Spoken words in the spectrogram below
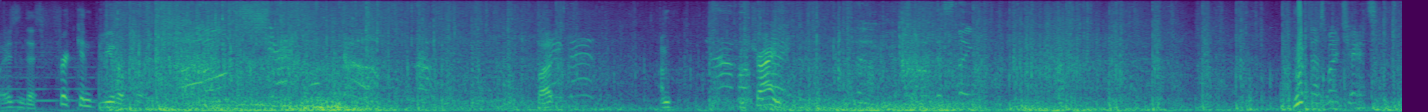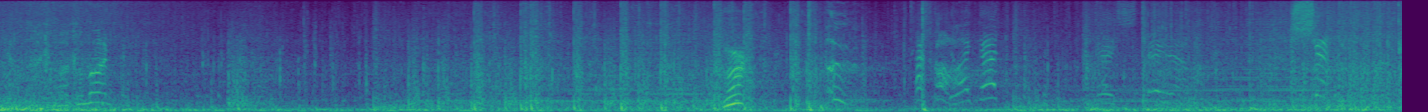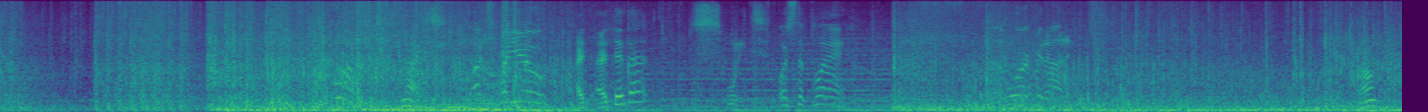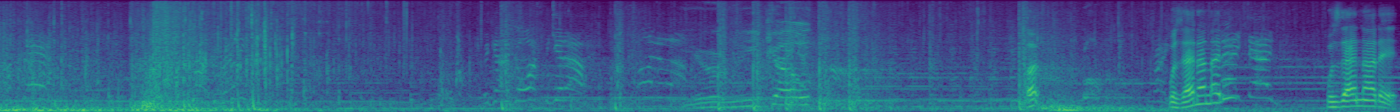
Well, isn't this freaking beautiful? But I'm, I'm trying. On this thing. That's my chance. Come on, come on. You like that? Okay, stay down. Shit! Nice. That's for you. I, I did that? Sweet. What's the plan? I'm working on it. Well, We gotta go up to get out. Here we go. oh. Was that not it? Was that not it?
